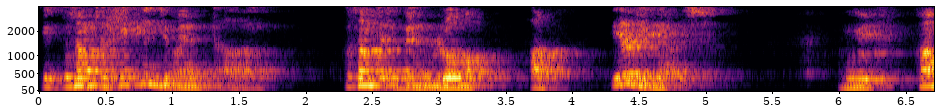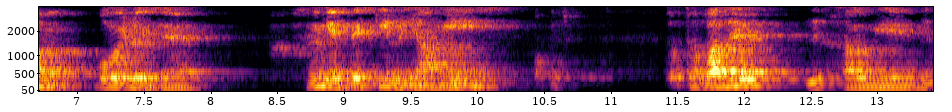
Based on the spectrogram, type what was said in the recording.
그 상태로 힙힌지 말입니다. 그 상태에서 그냥 눌러봐. 바로. 이렇게 돼야지. 여기. 그러면 오히려 이제 등에 뺏기는 양이 또더 가지? 자, 여기.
